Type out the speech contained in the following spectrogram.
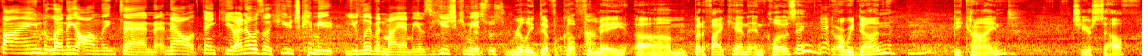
Find Lenny on LinkedIn. Now, thank you. I know it was a huge commute. You live in Miami. It was a huge commute. This was really difficult for me. Um, but if I can, in closing, Yes. are we done? Be kind to yourself,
